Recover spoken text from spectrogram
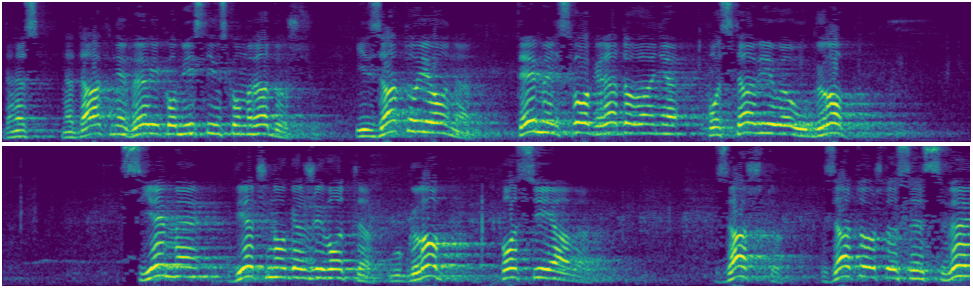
da nas nadahne velikom istinskom radošću. I zato je ona temelj svog radovanja postavila u grob. Sjeme vječnog života u grob posijala. Zašto? Zato što se sve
